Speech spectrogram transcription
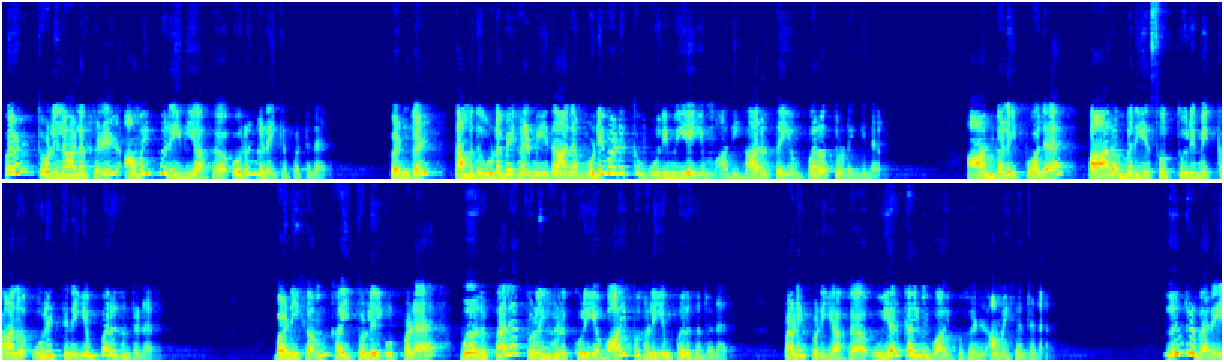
பெண் தொழிலாளர்கள் அமைப்பு ரீதியாக ஒருங்கிணைக்கப்பட்டனர். பெண்கள் தமது உடைமைகள் மீதான முடிவெடுக்கும் உரிமையையும் அதிகாரத்தையும் பெறத் தொடங்கினர். ஆண்களைப் போல பாரம்பரிய சொத்துரிமைக்கான உரித்தினையும் பெறுகின்றனர். வணிகம் கைத்தொழில் உட்பட வேறு பல தொழில்களுக்குரிய வாய்ப்புகளையும் பெறுகின்றனர். படிப்படியாக உயர்கல்வி வாய்ப்புகள் அமைகின்றன. இன்று வரை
